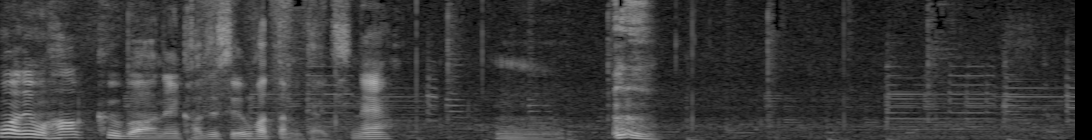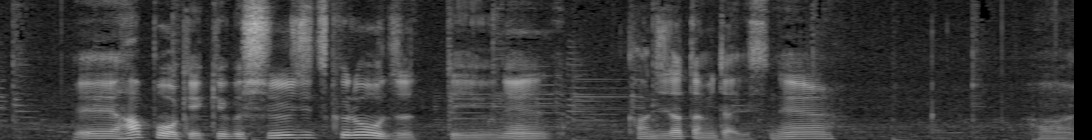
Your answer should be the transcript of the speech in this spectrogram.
まあでも白馬はね風強かったみたいですね。ん。えー、八方は結局終日クローズっていうね感じだったみたいですね。は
